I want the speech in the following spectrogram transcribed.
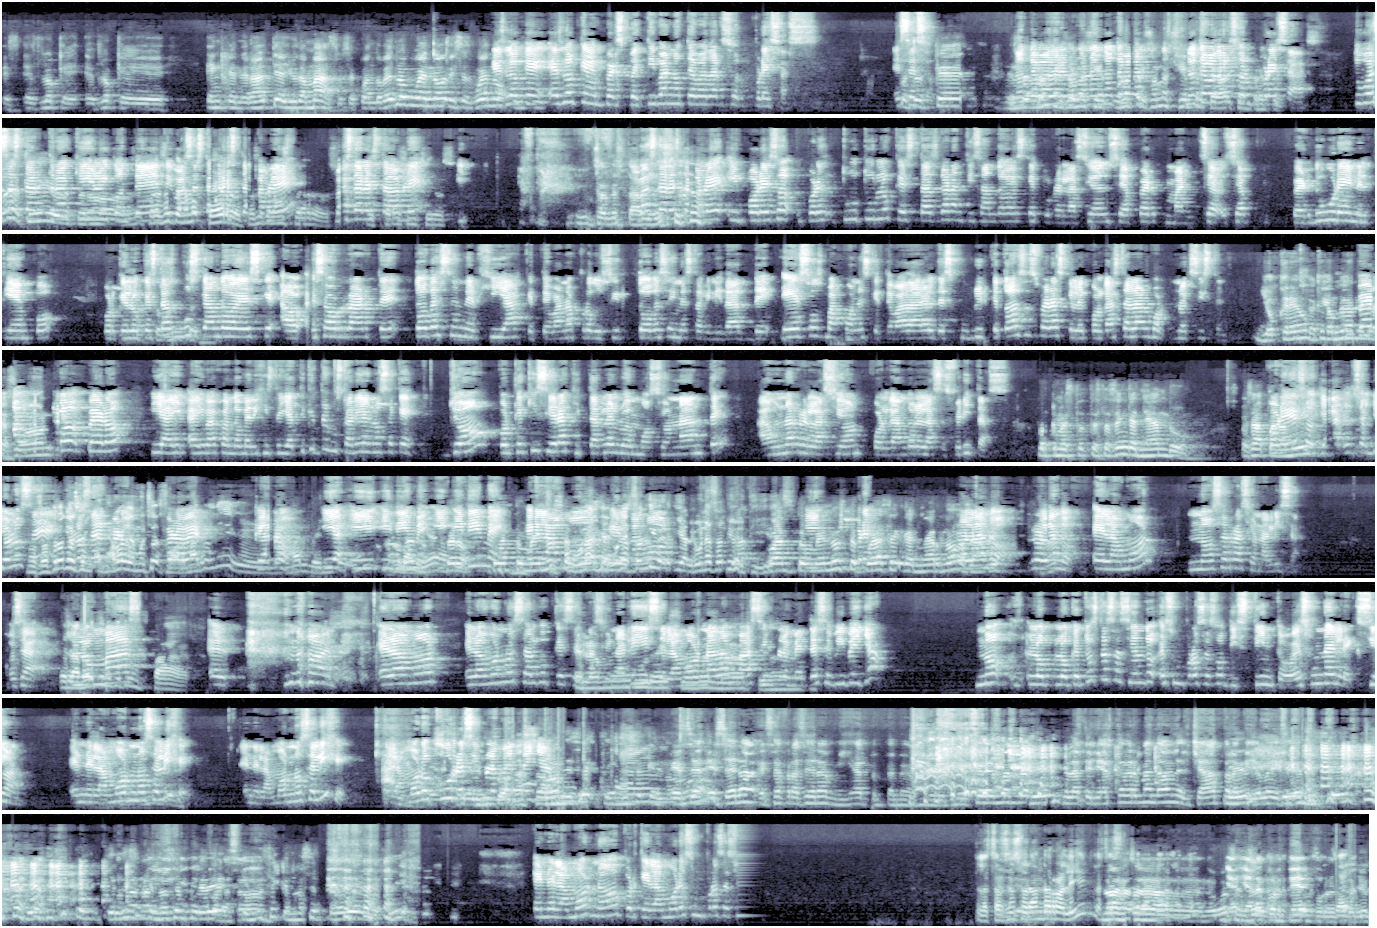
es, es lo que es lo que en general te ayuda más. O sea, cuando ves lo bueno, dices, bueno, Es lo pues, que, es lo que en perspectiva no te va a dar sorpresas. Es pues eso. es que No te va a dar, Una no, persona no te siempre- va a una persona dar, siempre no te va te a da dar sorpresas. Tú vas a Bueno, estar sí, tranquilo y contento y vas a estar perros, estable. perros. Va a estar estable y va a estar estable y por eso, por eso- tú, tú lo que estás garantizando es que tu relación sea, perman- sea, sea- perdure en el tiempo, porque lo que estás buscando es que es ahorrarte toda esa energía que te van a producir toda esa inestabilidad de esos bajones que te va a dar el descubrir que todas esas esferas que le colgaste al árbol no existen. Yo creo que una Pero, relación. pero, pero, y ahí, ahí va cuando me dijiste, ¿y a ti qué te gustaría? Y No sé qué. Yo, ¿por qué quisiera quitarle lo emocionante a una relación colgándole las esferitas? porque me está- te estás engañando. O sea, Por para mí, eso, ya, o sea, yo lo sé. Nosotros yo nos lo sé, pero- de muchas pero a ver, Claro, y, y, y dime, y, dime, cuanto el menos amor, algunas- el algunas son amor, y algunas son divertidas. cuanto menos y te puedas engañar, ¿no? O sea, Rolando, hay- Rolando, el amor no se racionaliza. O sea, El amor lo más, el, no, el amor, el amor no es algo que se El amor racionalice, el es amor nada más magia. simplemente se vive ya. No, lo, lo que tú estás haciendo es un proceso distinto, es una elección. En el amor no se elige, en el amor no se elige. El amor ocurre simplemente ya. corazón ¿quién dice, quién dice que no? Esa, esa, era, esa frase era mía, Totana. Me, tenías que haber mandado- me la tenías que haber mandado en el chat para que yo la ¿Quién dijera. dice- quién dice que- no que se puede- dice que no se puede? En el amor no, porque el amor es un proceso. ¿La estás censurando? ¿La estás No, no, no, no, Ya, la corté por, Claro, por yo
